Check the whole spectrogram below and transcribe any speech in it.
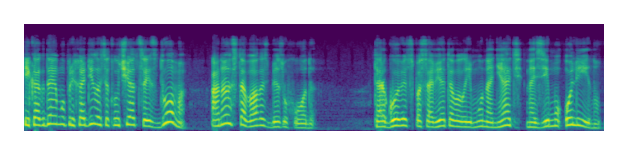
И когда ему приходилось отлучаться из дома, она оставалась без ухода. Торговец посоветовал ему нанять на зиму Олину.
